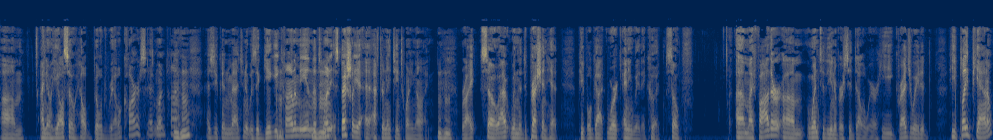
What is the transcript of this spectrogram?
Um, I know he also helped build rail cars at one time. Mm-hmm. As you can imagine, it was a gig economy in the mm-hmm. 20, especially after 1929, mm-hmm. right? So when the Depression hit, people got work any way they could. So uh, my father um, went to the University of Delaware. He graduated. He played piano.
